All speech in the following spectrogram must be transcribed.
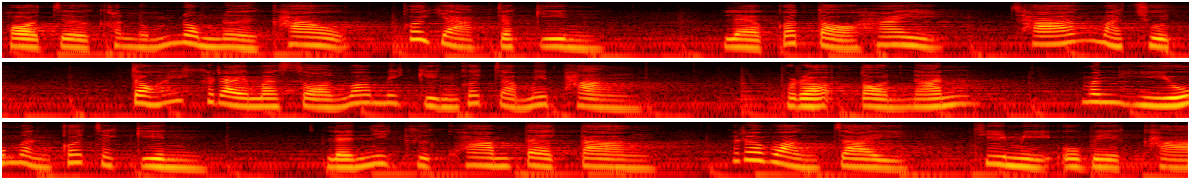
พอเจอขนมนมเนยเข้าก็อยากจะกิน แล้วก็ต่อให้ช้างมาฉุด ต่อให้ใครมาสอนว่าไม่กินก็จะไม่พัง เพราะตอนนั้นมันหิวมันก็จะกิน และนี่คือความแตกต่างระหว่างใจที่มีอุเบกขา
